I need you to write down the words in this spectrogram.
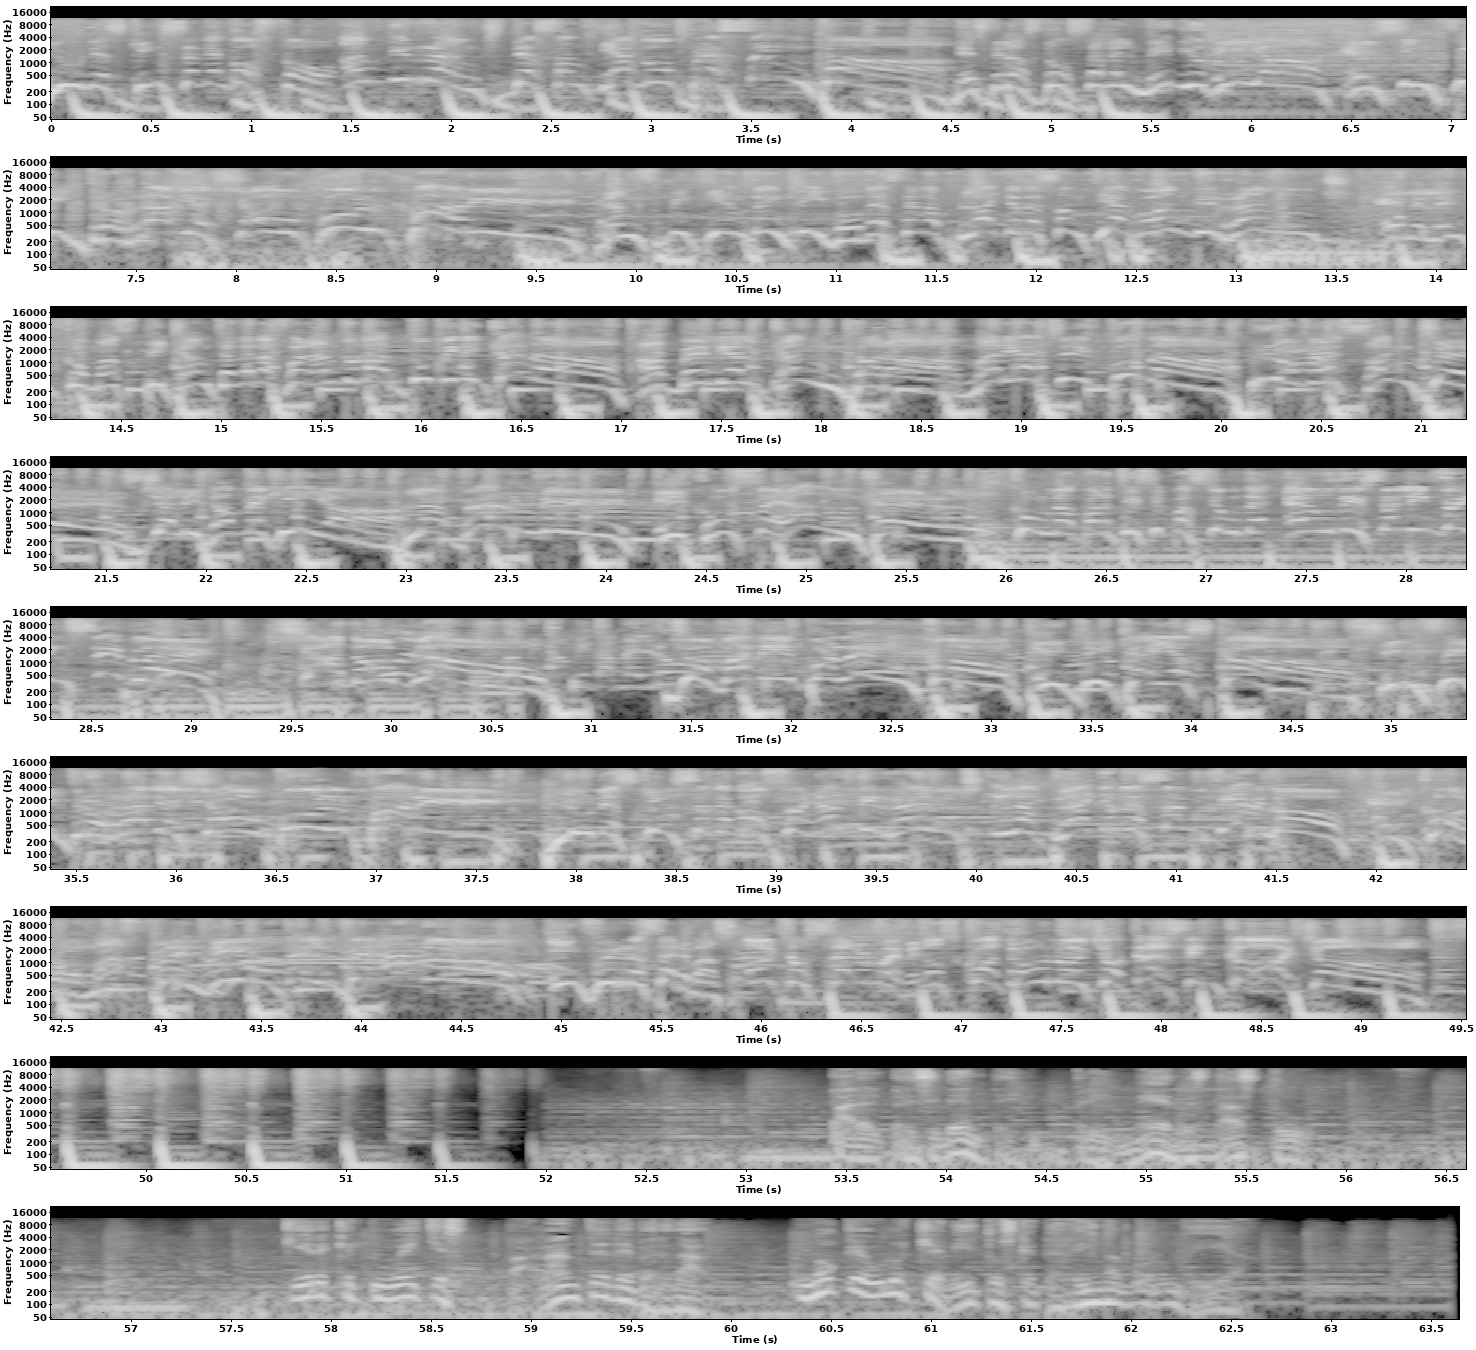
Lunes 15 de agosto, Andy Ranch de Santiago presenta desde las 12 del mediodía el Sin Filtro Radio Show Pool Party. Transmitiendo en vivo desde la playa de Santiago Andy Ranch. El elenco más picante de la farándula dominicana. Amelia Alcántara, Mariachi Buda, Robert Sánchez, Yelida Mejía, La Bernie y José Ángel. Con la participación de Eudis el Invencible. Shadow Blow, Giovanni Polenco y DJ Scott. Sin filtro Radio Show Pool Party. Lunes 15 de agosto en Andy Ranch, la playa de Santiago. El coro más prendido del verano. Info y reservas 809-241-8358. Para el presidente, primero estás tú. Quiere que tú eches pa'lante de verdad, no que unos chelitos que te rindan por un día.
